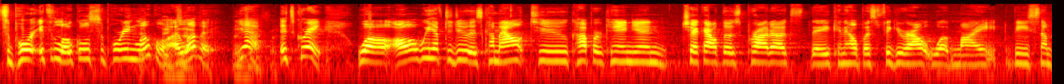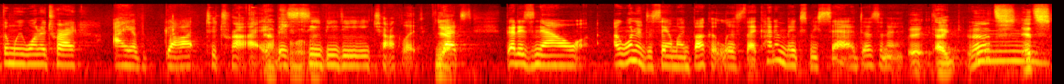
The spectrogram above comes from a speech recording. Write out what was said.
Support it's local supporting local. I love it. Exactly, Yeah, it's great. Well, all we have to do is come out to Copper Canyon, check out those products. They can help us figure out what might be something we want to try. I have got to try Absolutely. the CBD chocolate. Yeah. That's that is now I wanted to say on my bucket list. That kind of makes me sad, doesn't it? I, it's, it's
